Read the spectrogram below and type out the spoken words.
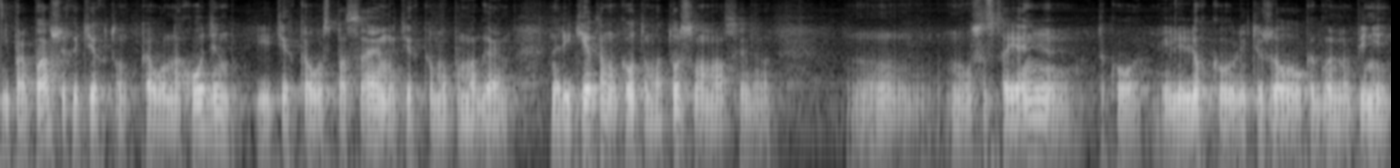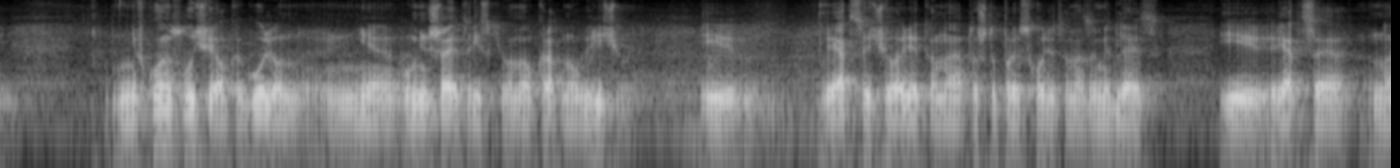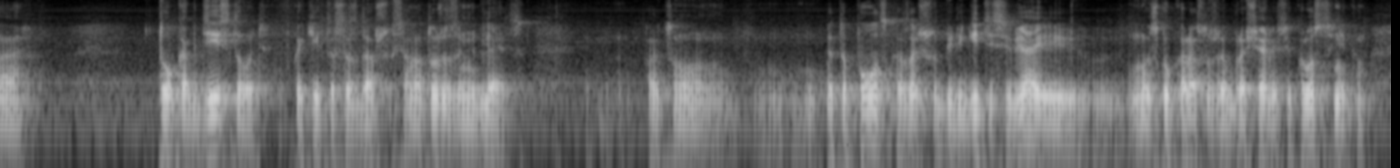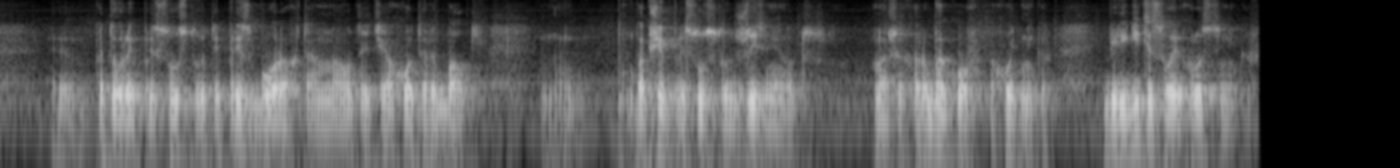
и пропавших, и тех, кто, кого находим, и тех, кого спасаем, и тех, кому помогаем на реке, там у кого-то мотор сломался, или, ну, состояние такого или легкого, или тяжелого алкогольного опьянения. Ни в коем случае алкоголь он не уменьшает риски, он его кратно увеличивает. И реакция человека на то, что происходит, она замедляется. И реакция на то, как действовать в каких-то создавшихся, она тоже замедляется. Поэтому это повод сказать, что берегите себя. И мы сколько раз уже обращались и к родственникам, э, которые присутствуют и при сборах там, на вот эти охоты, рыбалки. Вообще присутствуют в жизни вот наших рыбаков, охотников. Берегите своих родственников.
